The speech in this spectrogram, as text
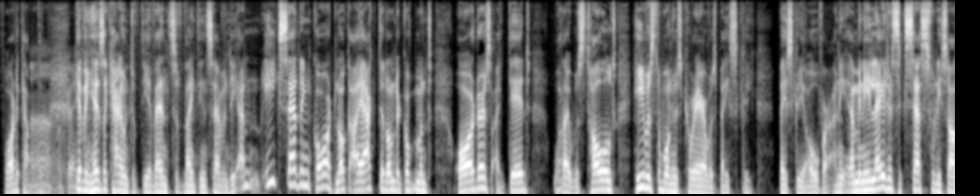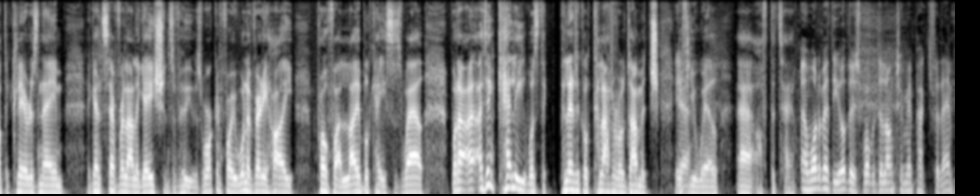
for the Captain, Ah, okay. giving his account of the events of 1970. And he said in court, Look, I acted under government orders, I did what I was told. He was the one whose career was basically basically over. And he, I mean, he later successfully sought to clear his name against several allegations of who he was working for. He won a very high profile libel case as well. But I, I think Kelly was the political collateral damage, Yeah. if you will, uh, off the tail. And what about the others? What were the long term impacts for them?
